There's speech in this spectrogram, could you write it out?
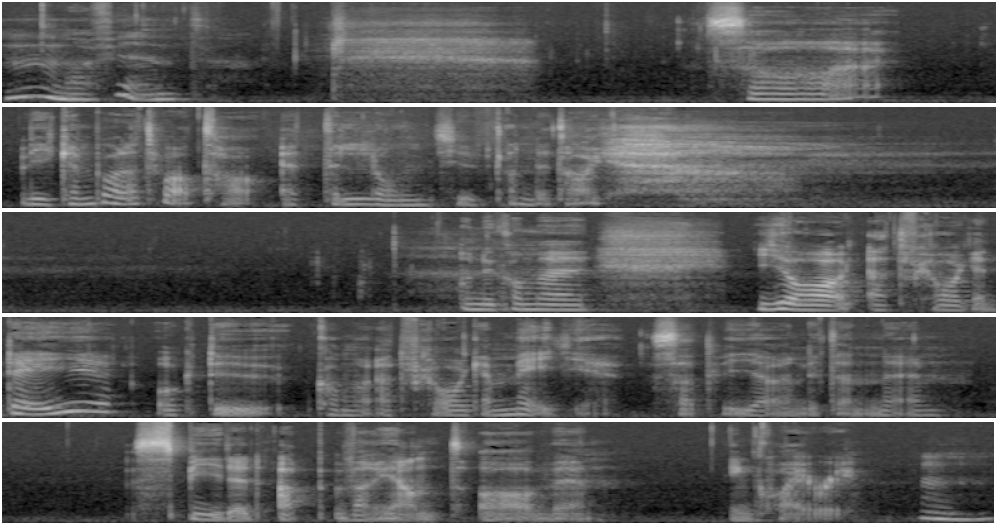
Mm, vad fint. Så vi kan båda två ta ett långt djupt andetag. Och nu kommer jag att fråga dig och du kommer att fråga mig så att vi gör en liten eh, speeded up variant av eh, inquiry. Mm.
